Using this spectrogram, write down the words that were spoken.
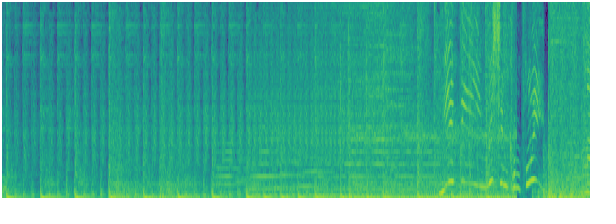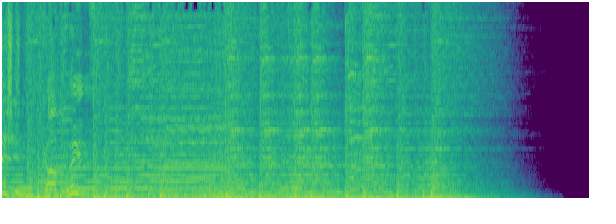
Yippee! Mission complete! Mission complete.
